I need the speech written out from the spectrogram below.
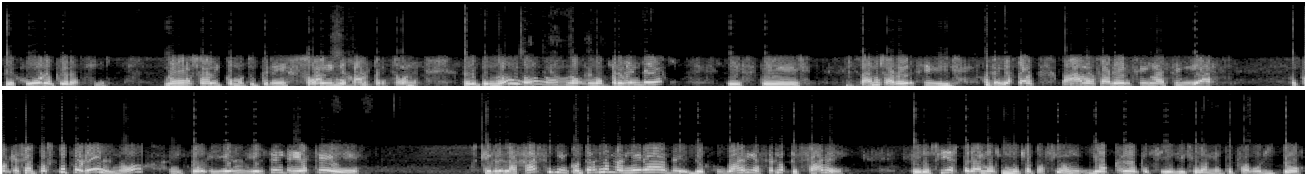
Te juro que ahora sí. No soy como tú crees, soy mejor persona. Pero pues no, no, no, no, no prende. Este, vamos a ver si, o sea, ya está, vamos a ver si Macías, pues porque se apostó por él, ¿no? Entonces, y él, y él tendría que, que relajarse y encontrar la manera de, de jugar y hacer lo que sabe. Pero sí esperamos mucha pasión. Yo creo que sí es ligeramente favorito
